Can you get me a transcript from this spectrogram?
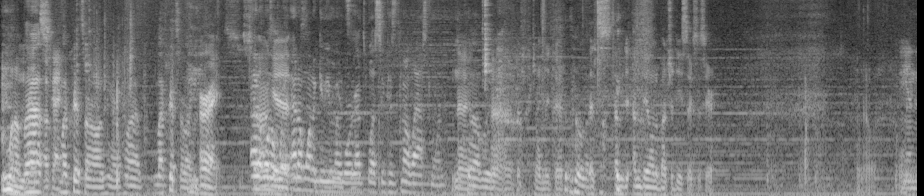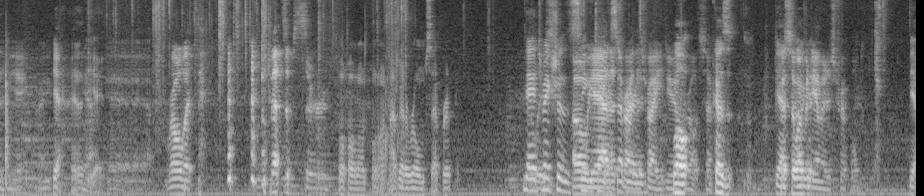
them. One of them. I- Okay. My crits are on here. My, my crits are like. All right. I don't want to. I don't want to give you my War God's blessing because it's my last one. No, No, no, we- no, just don't need to. It's I'm, I'm dealing a bunch of d6s here. And the d8, right? Yeah, and a Yeah, d8. yeah, yeah, yeah, yeah. Roll it. That's absurd. Well, hold on, hold on. I've got to roll them separate. Yeah, you have to make sure the sneak Oh, yeah, attack is that's right. That's right. You do have to roll Well, it separate. because yeah, Because the so weapon get- damage is tripled. Yeah.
